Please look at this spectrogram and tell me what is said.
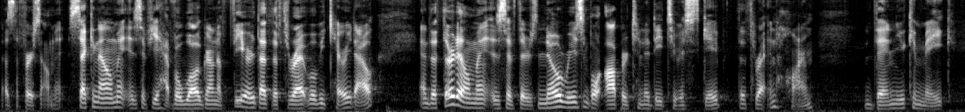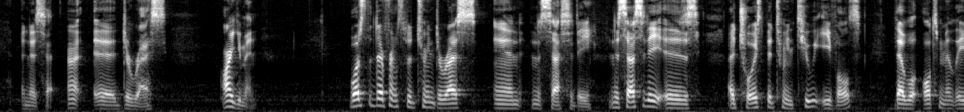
that's the first element. Second element is if you have a well grounded fear that the threat will be carried out. And the third element is if there's no reasonable opportunity to escape the threat and harm, then you can make a, nece- uh, a duress argument. What's the difference between duress and necessity? Necessity is a choice between two evils that will ultimately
